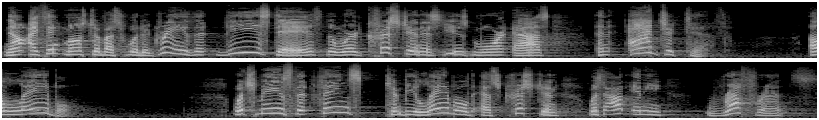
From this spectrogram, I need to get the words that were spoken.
Now, I think most of us would agree that these days the word Christian is used more as an adjective, a label, which means that things can be labeled as Christian without any reference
